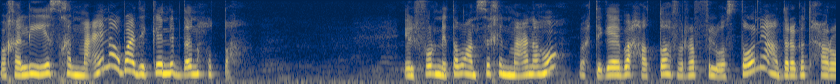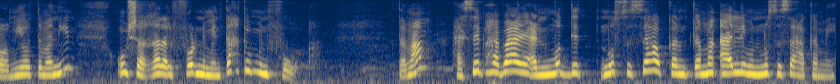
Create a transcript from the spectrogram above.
واخليه يسخن معانا وبعد كده نبدأ نحطها. الفرن طبعا سخن معانا اهو. رحت جاية بقى حطاها في الرف الوسطاني على درجة حرارة 180 ومشغلة الفرن من تحت ومن فوق. تمام؟ هسيبها بقى يعني لمدة نص ساعة وكان كمان أقل من نص ساعة كمان.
